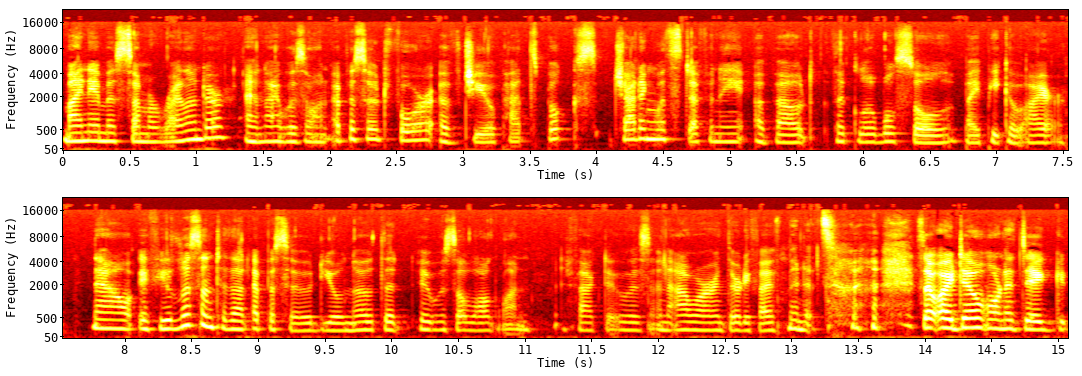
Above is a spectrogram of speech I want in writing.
My name is Summer Rylander, and I was on episode 4 of Geopats Books, chatting with Stephanie about The Global Soul by Pico Iyer. Now, if you listen to that episode, you'll note that it was a long one. In fact, it was an hour and 35 minutes. so I don't want to dig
